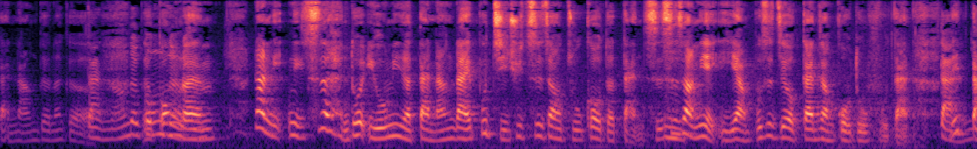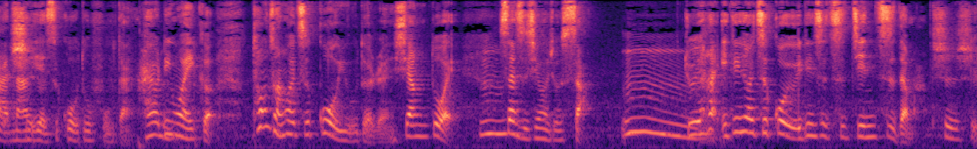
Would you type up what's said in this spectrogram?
胆囊的那个胆囊的功能，功能。那你你吃了很多油腻的胆囊来不及去制造足够的胆汁，事实上你也一样，不是只有肝脏过度负担，胆你胆囊也是过度负担。还有另外一个，嗯、通常会吃过油的人，相对膳食纤维就少，嗯，就是他一定会吃过油，一定是吃精致的嘛，是是，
